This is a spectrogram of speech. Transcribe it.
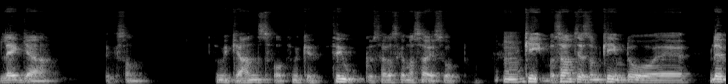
lägga liksom, för mycket ansvar, för mycket fokus eller ska man säga så, mm. Kim. Och samtidigt som Kim då, eh, det,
